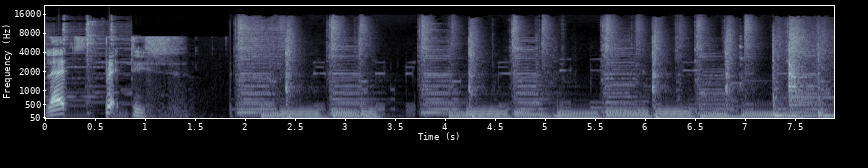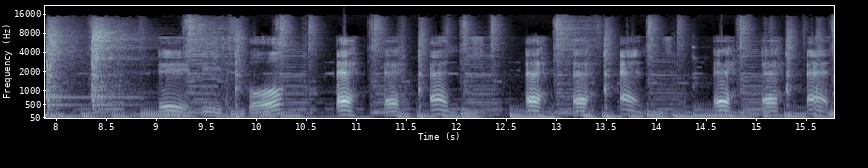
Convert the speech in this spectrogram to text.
Let's practice. A is for eh eh ant eh eh ant eh eh ant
